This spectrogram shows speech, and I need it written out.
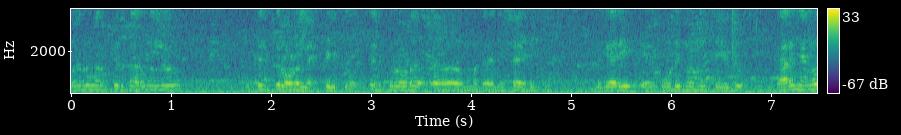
വേറെ വർക്ക് എടുത്തായിരുന്നല്ലോ? സിൽക്ക് റോഡ് അല്ലേ? സിൽക്ക് റോഡ് സിൽക്ക് റോഡ് മറ്റേ നിഷാടിക്ക് പുള്ളിക്കാരി കൂടി നിന്ന് ചെയ്തു. കാരണം ഞങ്ങൾ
